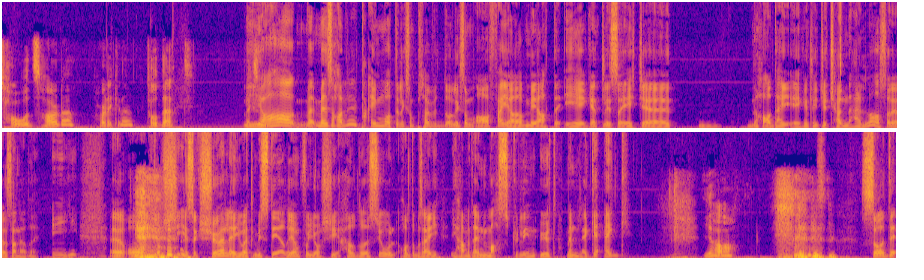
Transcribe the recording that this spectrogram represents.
Toads har det. Har de ikke det? Toadette? Liksom. Ja, men, men så har de på en måte liksom prøvd å liksom avfeie det med at det egentlig så er ikke har de egentlig ikke kjønn heller, så det er sånn der i. Eh, Og Yoshi i seg sjøl er jo et mysterium, for Yoshi høres jo holdt jeg på å si, i hermetegn maskulin ut, men legger egg. Ja. Så det,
